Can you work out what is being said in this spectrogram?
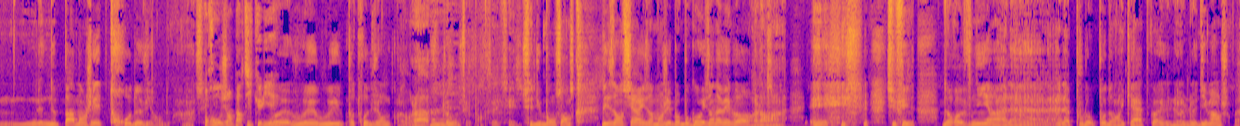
ne pas manger trop de viande. Quoi. C'est- Rouge en particulier. Ouais, oui, oui, pas trop de viande, quoi. Voilà, c'est tout. C'est du bon sens. Les anciens, ils en mangeaient pas beaucoup, ils en avaient pas. Alors, euh, et il suffit de revenir à la, à la poule au pot les quatre, quoi, le, le dimanche, quoi.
